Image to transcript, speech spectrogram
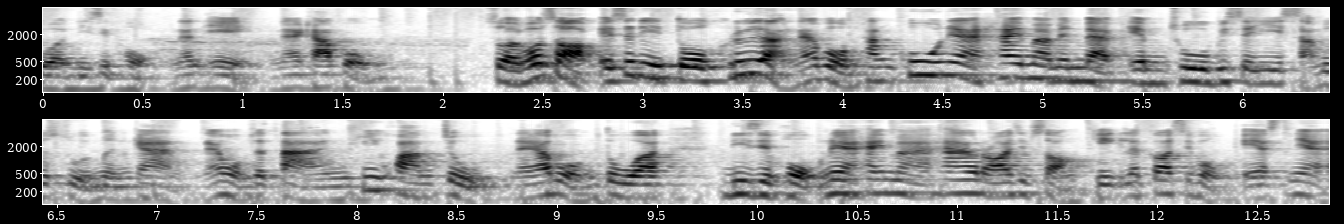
ตัว D16 นั่นเองนะครับผม ส่วนทดสอบ SSD ตัวเครื่องนะผมทั้งคู่เนี่ยให้มาเป็นแบบ M2 PCIe 3.0 เหมือนกันนะผมจะต่างที่ความจุนะครับผมตัว D16 เนี่ยให้มา 512กิกแล้วก็ 16S เนี่ย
